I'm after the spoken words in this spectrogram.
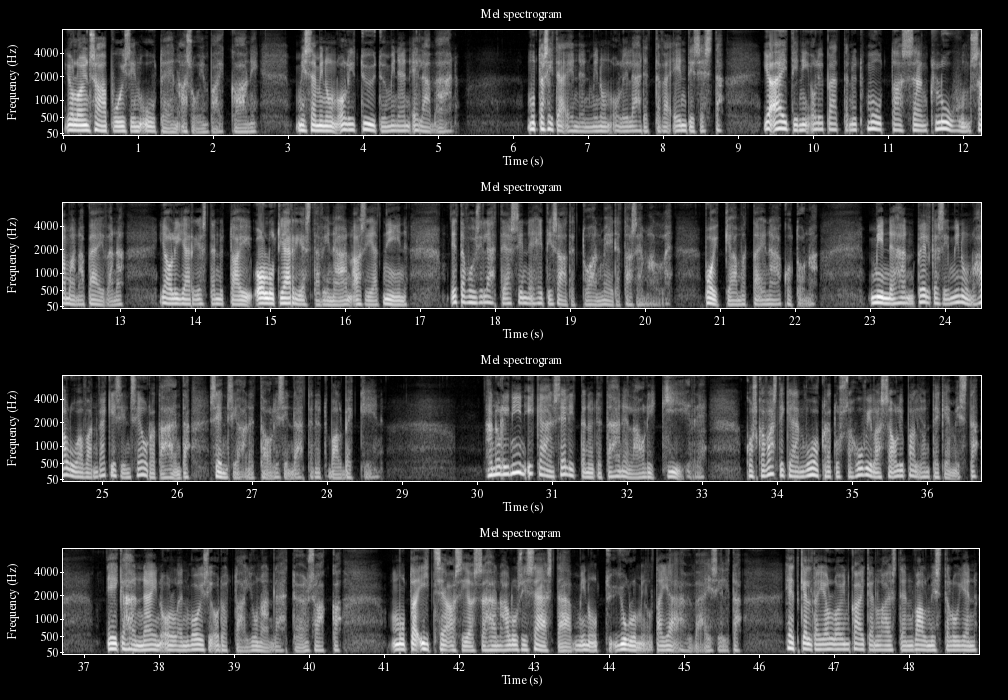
jolloin saapuisin uuteen asuinpaikkaani, missä minun oli tyytyminen elämään. Mutta sitä ennen minun oli lähdettävä entisestä, ja äitini oli päättänyt muuttaa St. Clouhun samana päivänä, ja oli järjestänyt tai ollut järjestävinään asiat niin, että voisi lähteä sinne heti saatettuaan meidät asemalle – poikkeamatta enää kotona, minne hän pelkäsi minun haluavan väkisin seurata häntä sen sijaan, että olisin lähtenyt Balbekkiin. Hän oli niin ikään selittänyt, että hänellä oli kiire, koska vastikään vuokratussa huvilassa oli paljon tekemistä, eikä hän näin ollen voisi odottaa junan lähtöön saakka, mutta itse asiassa hän halusi säästää minut julmilta jäähyväisiltä, hetkeltä jolloin kaikenlaisten valmistelujen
